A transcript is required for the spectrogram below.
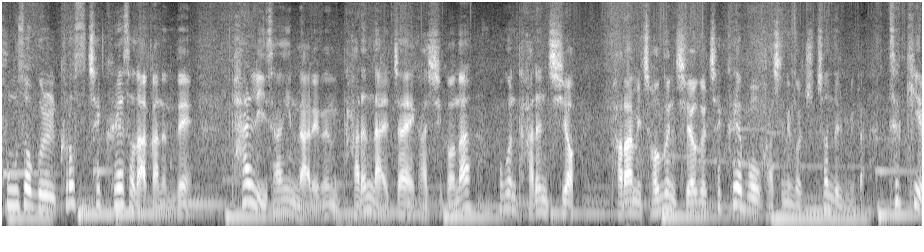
풍속을 크로스 체크해서 나가는데 8 이상인 날에는 다른 날짜에 가시거나 혹은 다른 지역 바람이 적은 지역을 체크해보고 가시는 걸 추천드립니다. 특히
